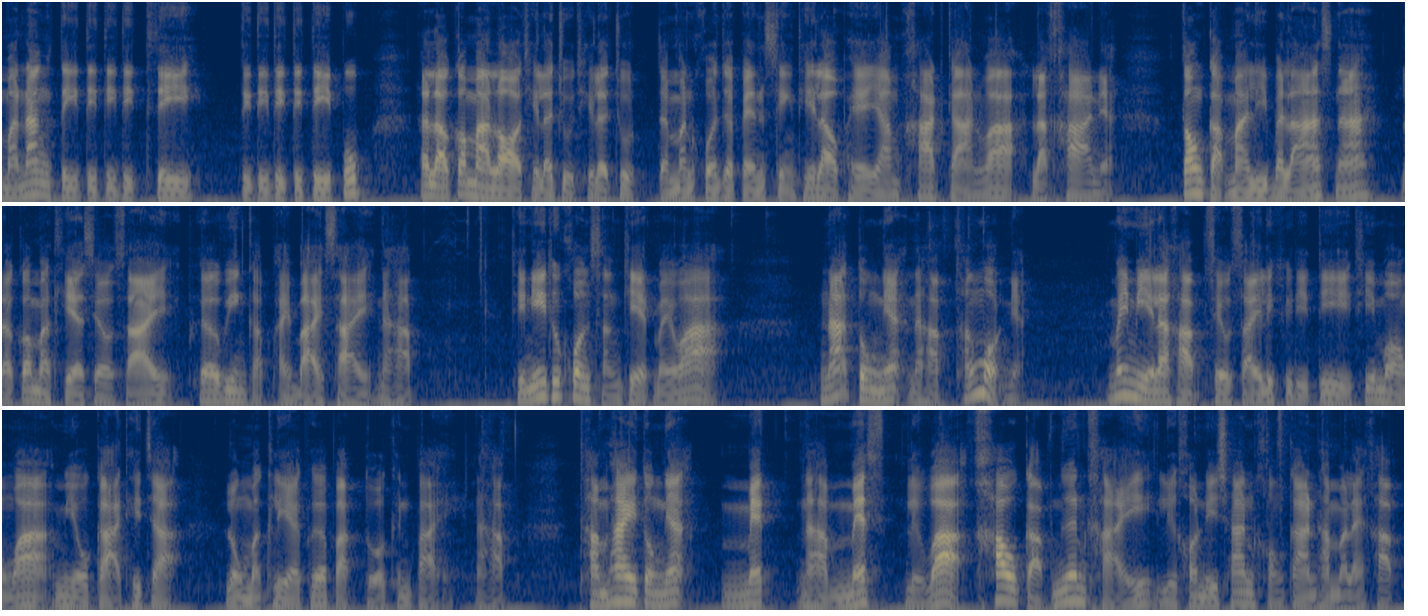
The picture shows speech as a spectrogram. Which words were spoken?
มานั่งตีตีตีตีตีตีตีตีตีตีปุ๊บ แล้วเราก็มารอทีละจุดทีละจุด แต่มันควรจะเป็นสิ่งที่เราพยายามคาดการณ์ว่าราคาเนี่ย ต้องกลับมารีบาลานซ์นะ แล้วก็มาเคลียร์เซลล์ไซด์เพื่อวิ่งกลับไปบายไซด์นะครับ ทีนี้ทุกคนสังเกตไหมว่า ณตรงเนี้ยนะครับทั้งหมดเนี่ยไม่มีแล้วครับเซลล์ไซด์ลิควิดิตี้ที่มองว่ามีโอกาสที่จะลงมาเคลียร์เพื่อปรับตัวขึ้นไปนะครับทำให้ตรงเนี้ยเม็ดนะครับเมสหรือว่าเข้ากับเงื่อนไขหรือคอนดิชันของการทำอะไรครับ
